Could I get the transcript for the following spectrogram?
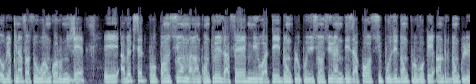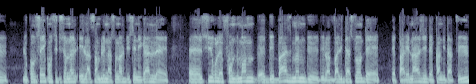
au Burkina Faso ou encore au Niger. Et avec cette propension malencontreuse à faire miroiter donc l'opposition sur un désaccord supposé donc provoqué entre donc le, le Conseil constitutionnel et l'Assemblée nationale du Sénégal euh, sur les fondements euh, de base même de, de la validation des, des, parrainages et des candidatures.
